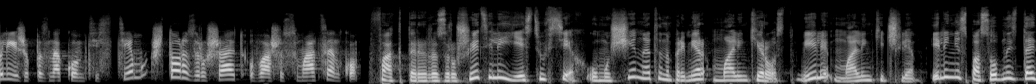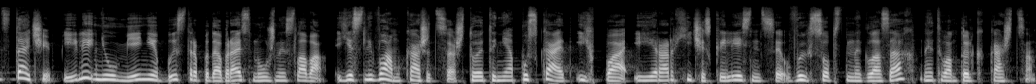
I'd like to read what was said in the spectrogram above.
Ближе познакомьтесь с тем, что разрушает вашу самооценку. Факторы разрушителей есть у всех. У мужчин это, например, маленький рост или маленький член или неспособность дать сдачи, или неумение быстро подобрать нужные слова. Если вам кажется, что это не опускает их по иерархической лестнице в их собственных глазах, это вам только кажется.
